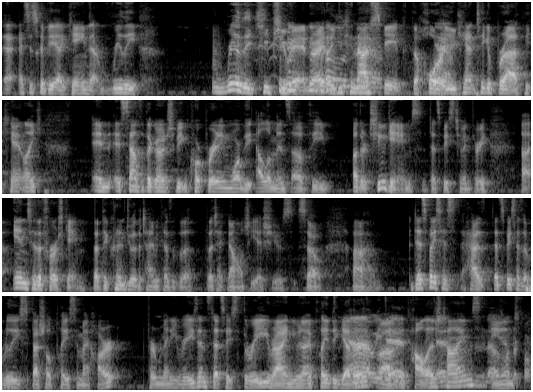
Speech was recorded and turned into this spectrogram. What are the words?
it's just gonna be a game that really really keeps you in, right? Like you Oh, cannot yeah. escape the horror. Yeah. You can't take a breath. You can't like and it sounds like they're going to be incorporating more of the elements of the other two games, Dead Space 2 and 3, uh, into the first game that they couldn't do at the time because of the, the technology issues. So, um, Dead Space has, has Dead Space has a really special place in my heart for many reasons. Dead Space 3, Ryan, you and I played together Yeah, uh, in college times, That was and wonderful.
